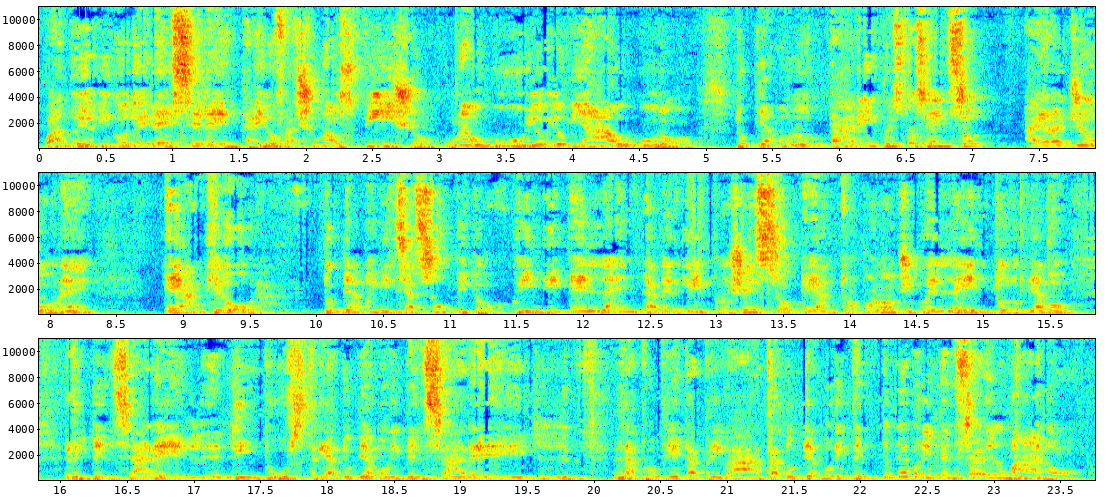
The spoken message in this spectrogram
Quando io dico deve essere lenta, io faccio un auspicio, un augurio, io mi auguro, dobbiamo lottare, in questo senso hai ragione, è anche ora, dobbiamo iniziare subito, quindi è lenta perché il processo è antropologico, è lento, dobbiamo ripensare l'industria, dobbiamo ripensare la proprietà privata, dobbiamo, ripen dobbiamo ripensare l'umano.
